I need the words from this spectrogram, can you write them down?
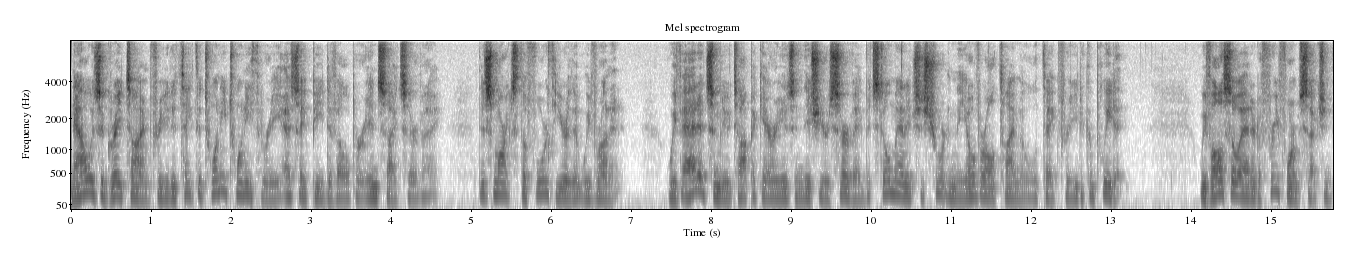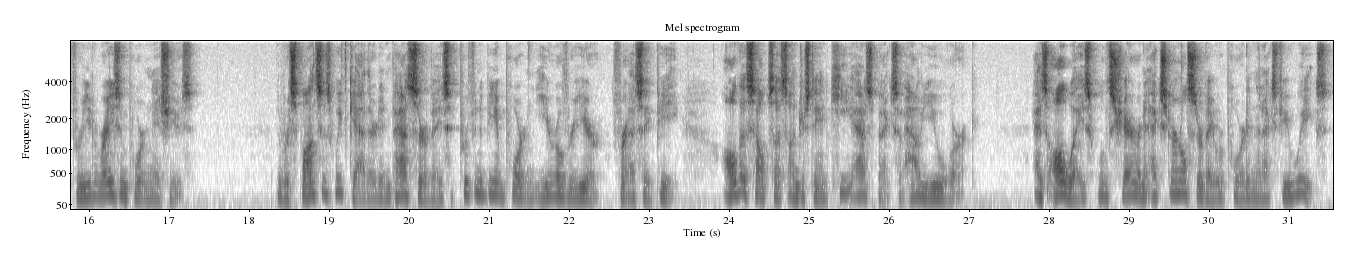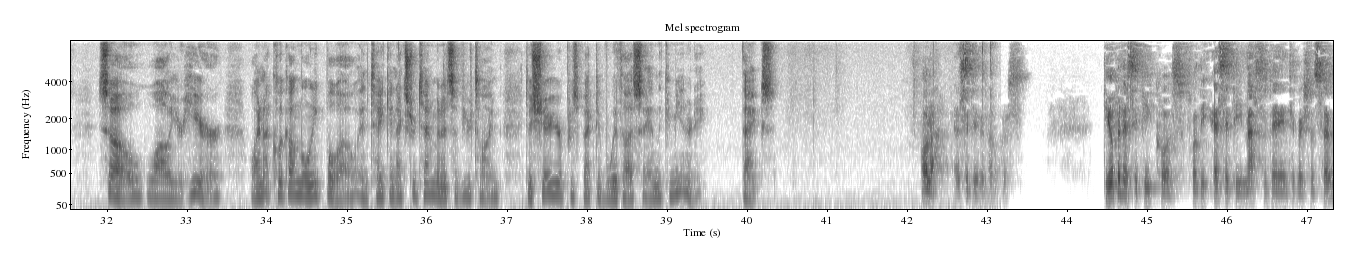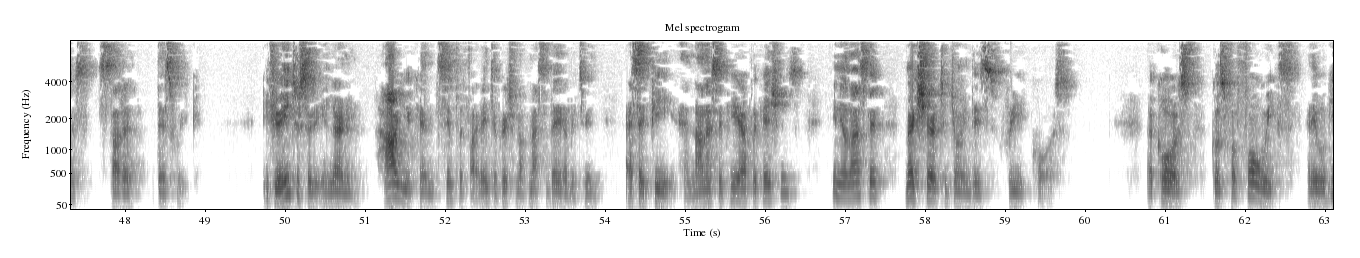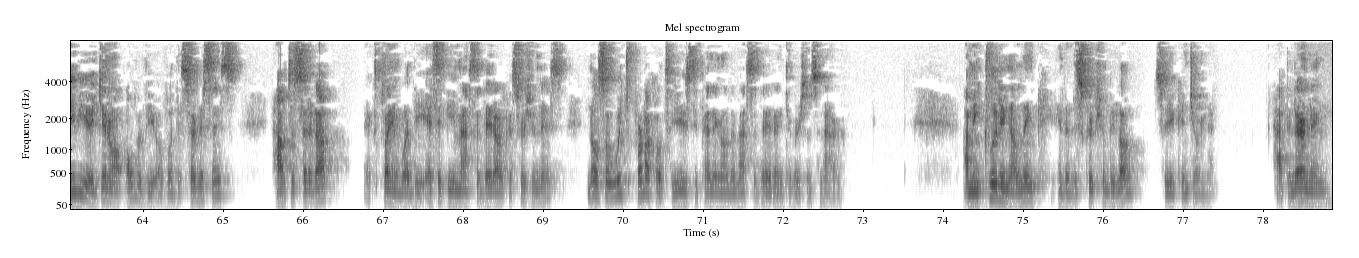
Now is a great time for you to take the 2023 SAP Developer Insight Survey. This marks the fourth year that we've run it. We've added some new topic areas in this year's survey, but still managed to shorten the overall time it will take for you to complete it. We've also added a freeform section for you to raise important issues. The responses we've gathered in past surveys have proven to be important year over year for SAP. All this helps us understand key aspects of how you work. As always, we'll share an external survey report in the next few weeks. So, while you're here, why not click on the link below and take an extra 10 minutes of your time to share your perspective with us and the community? Thanks. Hola, SAP developers. The OpenSAP course for the SAP Master Data Integration Service started this week. If you're interested in learning how you can simplify the integration of master data between SAP and non-SAP applications in your landscape, make sure to join this free course. The course goes for four weeks and it will give you a general overview of what the service is, how to set it up, explain what the SAP Master Data Orchestration is, and also which protocol to use depending on the master data integration scenario. I'm including a link in the description below so you can join it. Happy learning!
